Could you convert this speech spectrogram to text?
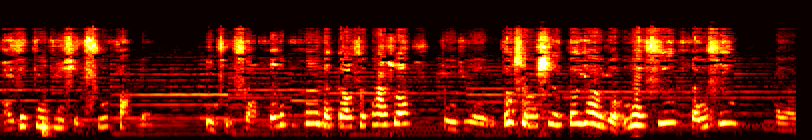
还在俊俊写书法呢，并且笑呵呵的告诉他说：“俊俊做什么事都要有耐心、恒心，还要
